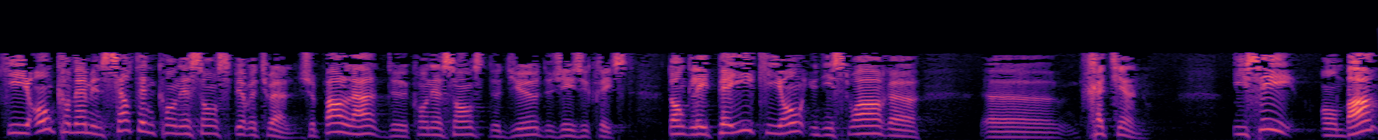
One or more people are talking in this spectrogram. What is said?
qui ont quand même une certaine connaissance spirituelle. Je parle là de connaissance de Dieu, de Jésus-Christ. Donc les pays qui ont une histoire euh, euh, chrétienne. Ici, en bas,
